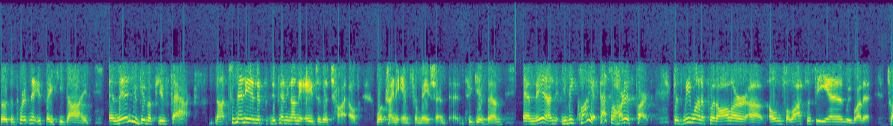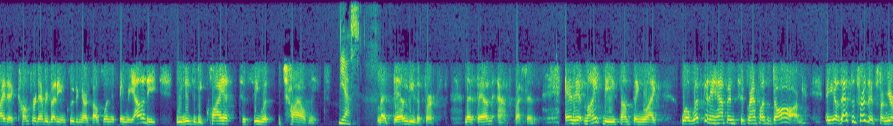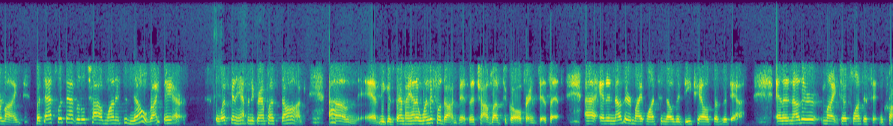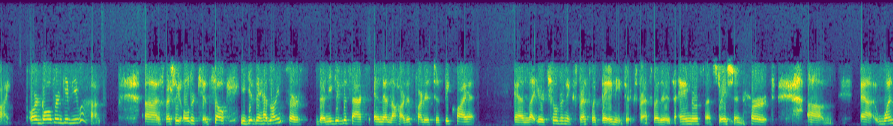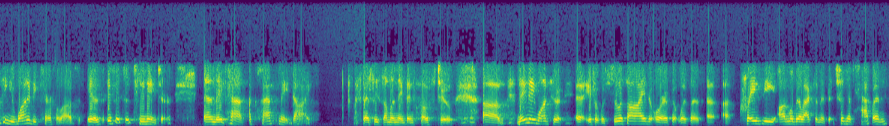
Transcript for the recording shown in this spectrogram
So it's important that you say he died. And then you give a few facts, not too many, depending on the age of the child, what kind of information uh, to give them. And then you be quiet. That's the hardest part because we want to put all our uh, own philosophy in. We want to try to comfort everybody, including ourselves, when in reality, we need to be quiet to see what the child needs. Yes. Let them be the first. Let them ask questions. And it might be something like, well, what's going to happen to grandpa's dog? And, you know, that's the furthest from your mind, but that's what that little child wanted to know right there. What's going to happen to grandpa's dog? Um, because grandpa had a wonderful dog that the child loved to go over and visit. Uh, and another might want to know the details of the death. And another might just want to sit and cry or go over and give you a hug uh, especially older kids. So you give the headlines first, then you give the facts, and then the hardest part is just be quiet and let your children express what they need to express, whether it's anger, frustration, hurt. Um, uh, one thing you want to be careful of is if it's a teenager and they've had a classmate die, especially someone they've been close to. Um, they may want to, uh, if it was suicide or if it was a, a, a crazy automobile accident that shouldn't have happened,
